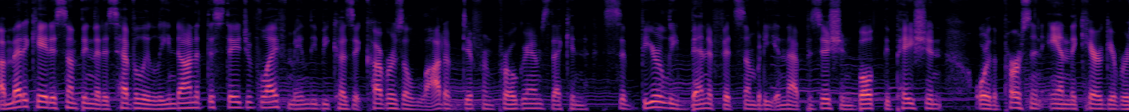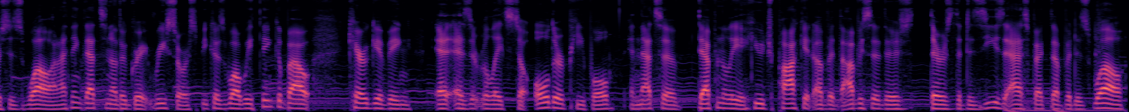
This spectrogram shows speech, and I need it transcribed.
Uh, medicaid is something that is heavily leaned on at this stage of life mainly because it covers a lot of different programs that can severely benefit somebody in that position both the patient or the person and the caregivers as well. And i think that's another great resource because while we think about caregiving as it relates to older people and that's a definitely a huge pocket of it obviously there's there's there's the disease aspect of it as well.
